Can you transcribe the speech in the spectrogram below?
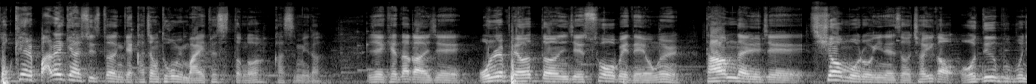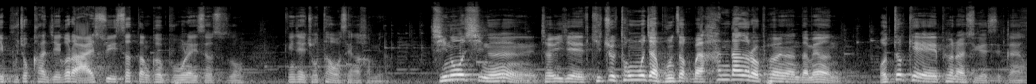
독해를 빠르게 할 수 있었던 게 가장 도움이 많이 됐었던 것 같습니다. 이제 게다가 이제 오늘 배웠던 이제 수업의 내용을 다음날 이제 시험으로 인해서 저희가 어느 부분이 부족한지 그걸 알 수 있었던 그 부분에 있어서도 굉장히 좋다고 생각합니다. 진호 씨는 저희 이제 기출 통문자 분석만 한 단어로 표현한다면 어떻게 표현할 수가 있을까요?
